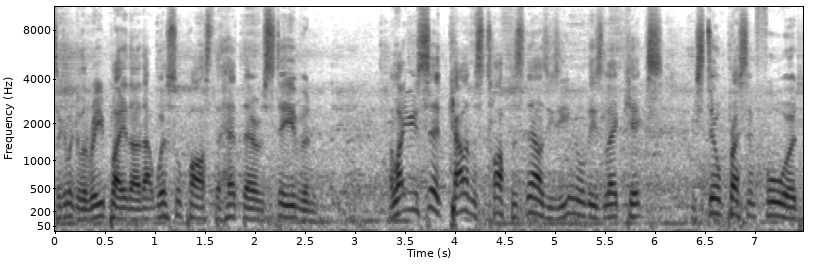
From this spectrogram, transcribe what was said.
Take a look at the replay though, that whistle past the head there of Stephen. And like you said, Callum's tough as nails. He's eating all these leg kicks. He's still pressing forward.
